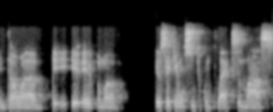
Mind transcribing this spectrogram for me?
Então, é, é uma, eu sei que é um assunto complexo, mas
